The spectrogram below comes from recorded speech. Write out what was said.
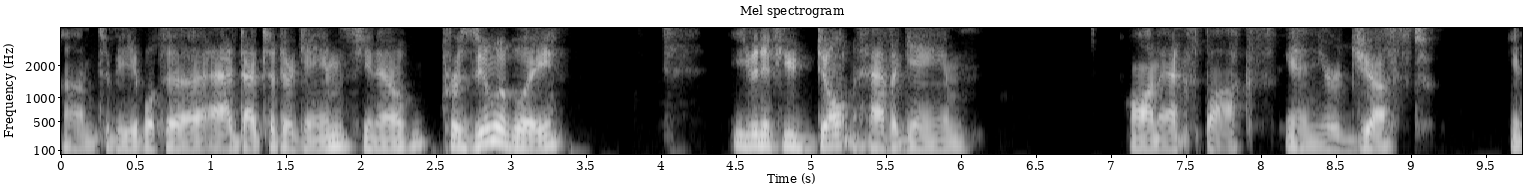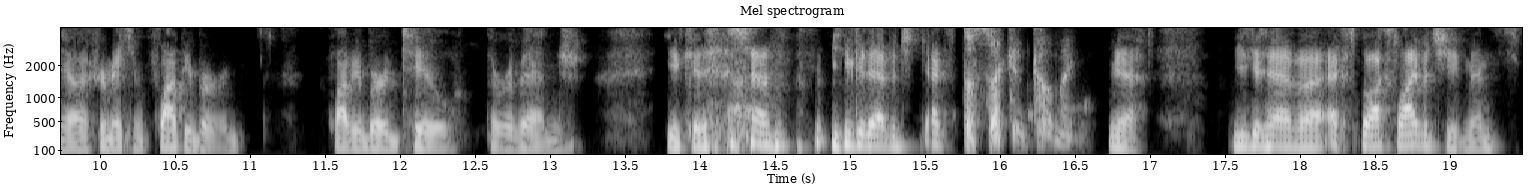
um, to be able to add that to their games, you know, presumably even if you don't have a game on Xbox and you're just, you know, if you're making Flappy Bird, Flappy Bird 2, The Revenge, you could have you could have a X the second coming. yeah, you could have uh, Xbox Live achievements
